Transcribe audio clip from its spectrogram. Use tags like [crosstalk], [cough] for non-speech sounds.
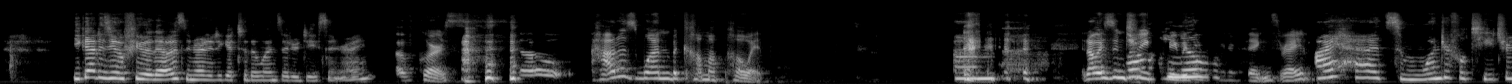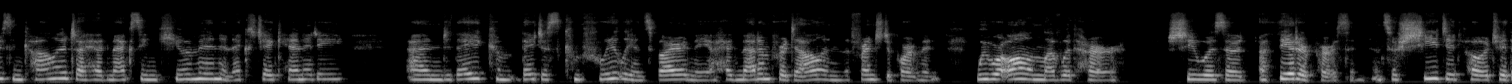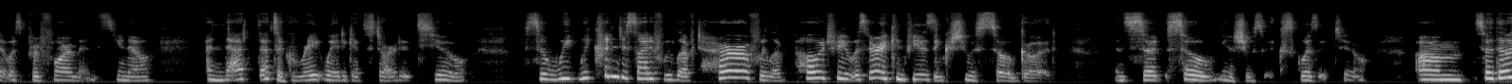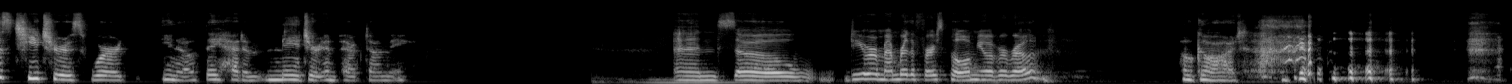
you got to do a few of those in order to get to the ones that are decent, right? Of course. [laughs] so how does one become a poet? Um, [laughs] it always intrigued well, me know, with creative things, right? I had some wonderful teachers in college. I had Maxine Kumin and X.J. Kennedy, and they com- they just completely inspired me. I had Madame Pradel in the French department. We were all in love with her. She was a, a theater person, and so she did poetry that was performance, you know, and that that's a great way to get started too so we, we couldn't decide if we loved her, if we loved poetry. It was very confusing because she was so good and so, so, you know, she was exquisite too. Um, so those teachers were, you know, they had a major impact on me. And so, do you remember the first poem you ever wrote? Oh, God. [laughs] [laughs]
